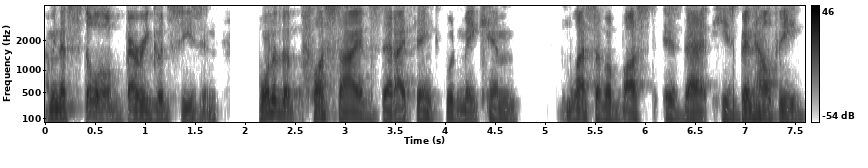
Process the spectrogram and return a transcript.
I mean, that's still a very good season. One of the plus sides that I think would make him less of a bust is that he's been healthy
